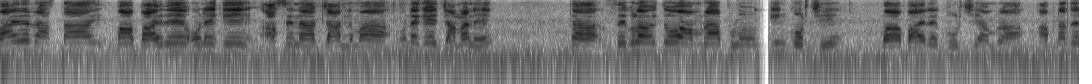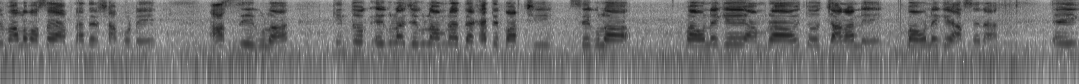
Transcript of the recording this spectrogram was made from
বাইরের রাস্তায় বা বাইরে অনেকে আসে না জানমা অনেকে জানা নেই। তা সেগুলো হয়তো আমরা ব্লগিং করছি। বা বাইরে ঘুরছি আমরা, আপনাদের ভালোবাসায়, আপনাদের সাপোর্টে আসছে এগুলা। কিন্তু এগুলা যেগুলো আমরা দেখাতে পারছি, সেগুলা বা অনেকে আমরা হয়তো জানা নেই বা অনেকে আসে না, এই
